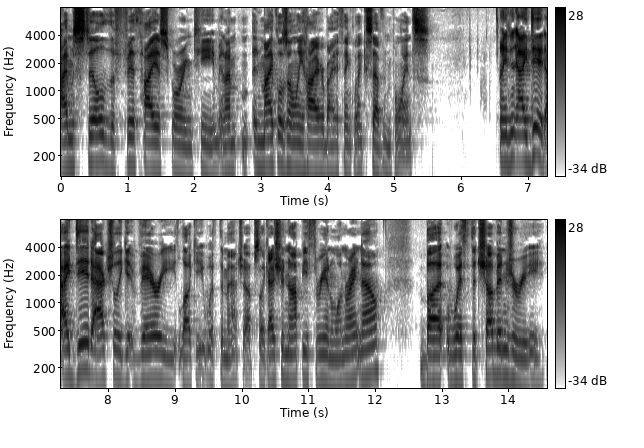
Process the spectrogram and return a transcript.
I'm still the fifth highest scoring team, and I'm and Michael's only higher by I think like seven points. And I did, I did actually get very lucky with the matchups. Like I should not be three and one right now, but with the Chubb injury,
